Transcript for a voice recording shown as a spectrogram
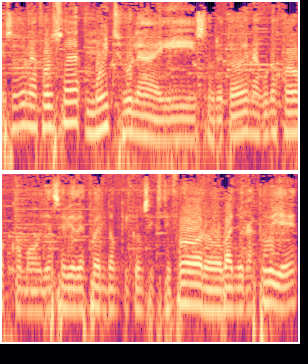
Eso es una cosa muy chula y sobre todo en algunos juegos como ya se vio después en Donkey Kong 64 o Banjo Kazooie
